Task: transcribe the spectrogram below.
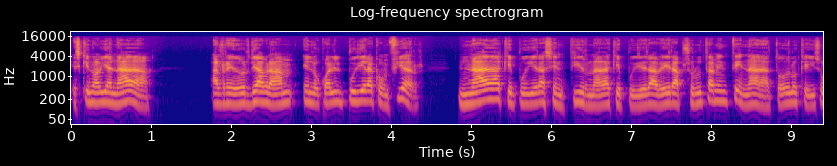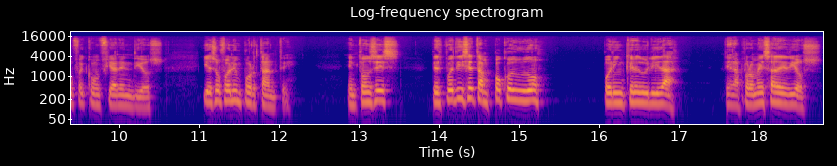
Es que no había nada alrededor de Abraham en lo cual él pudiera confiar. Nada que pudiera sentir, nada que pudiera ver, absolutamente nada. Todo lo que hizo fue confiar en Dios. Y eso fue lo importante. Entonces, Después dice, tampoco dudó por incredulidad de la promesa de Dios,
